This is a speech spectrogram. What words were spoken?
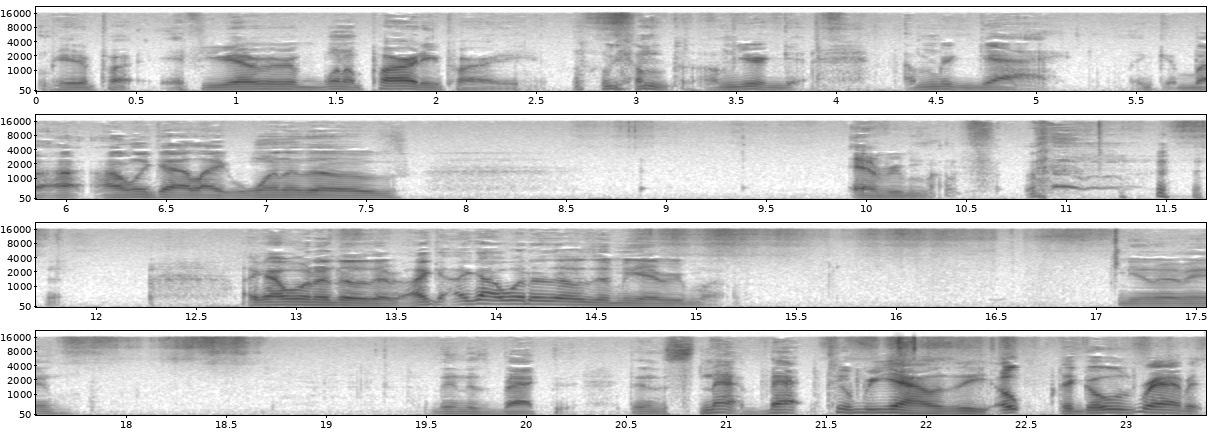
I'm here to part. If you ever want a party, party. I'm, I'm your, I'm your guy. Like, but I, I only got like one of those every month. I got one of those every. I, I got one of those in me every month. You know what I mean? Then it's back. To, then it's snap back to reality. Oh, there goes rabbit.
